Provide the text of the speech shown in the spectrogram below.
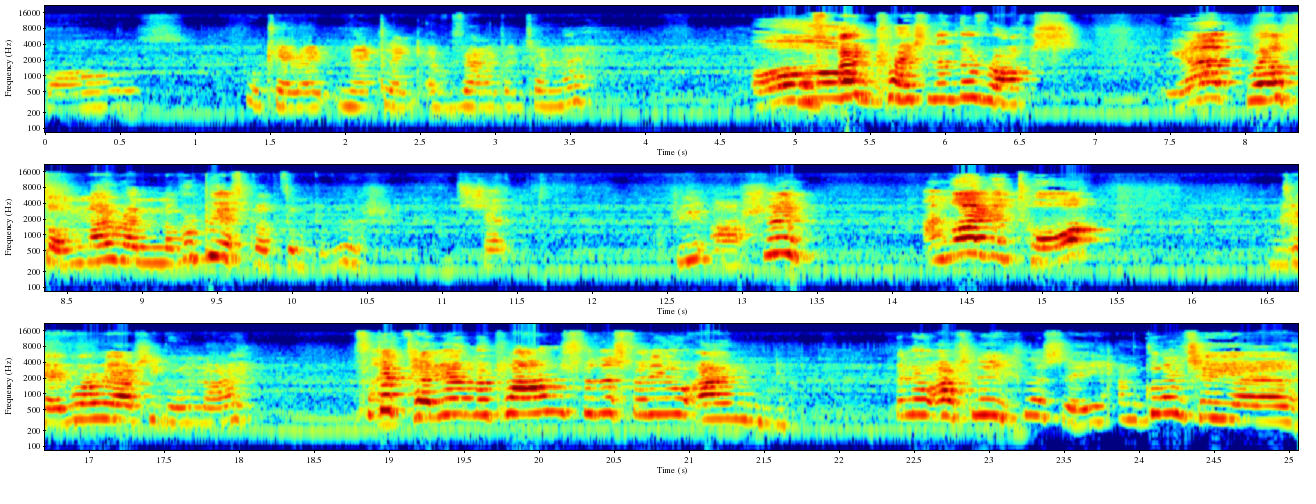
balls. Okay, right, make like a very big turn now. Oh. Without crashing into the rocks. Yep. Well done, now we're another base, but don't give us. Shit. You Ashley? I'm going to talk. Okay, where are we actually going now? Forget to tell you my plans for this video and you know actually let's see. I'm going to uh,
